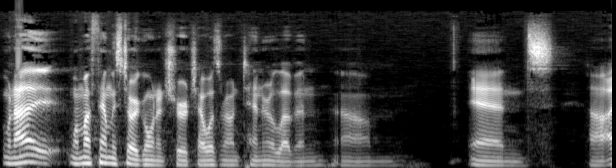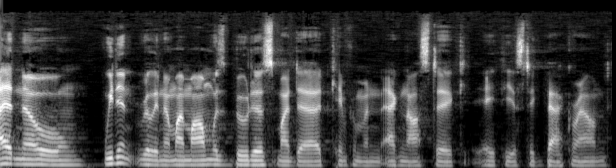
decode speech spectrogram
When I when my family started going to church, I was around ten or eleven, um, and uh, I had no. We didn't really know. My mom was Buddhist. My dad came from an agnostic, atheistic background.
